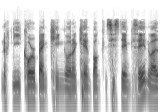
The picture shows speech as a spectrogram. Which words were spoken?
noch nie Core Banking oder ein Kernbankensystem gesehen, weil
